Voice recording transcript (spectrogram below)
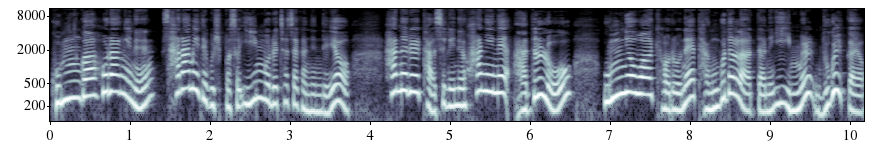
곰과 호랑이는 사람이 되고 싶어서 이 인물을 찾아갔는데요. 하늘을 다스리는 환인의 아들로 웅녀와 결혼해 당군을 낳았다는 이 인물 누구일까요?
